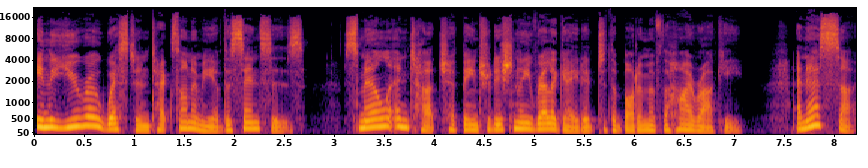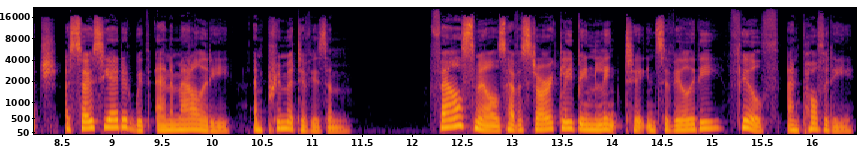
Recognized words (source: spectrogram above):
In the Euro Western taxonomy of the senses, Smell and touch have been traditionally relegated to the bottom of the hierarchy, and as such, associated with animality and primitivism. Foul smells have historically been linked to incivility, filth, and poverty.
